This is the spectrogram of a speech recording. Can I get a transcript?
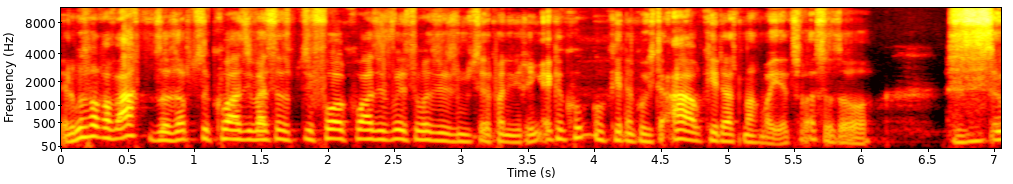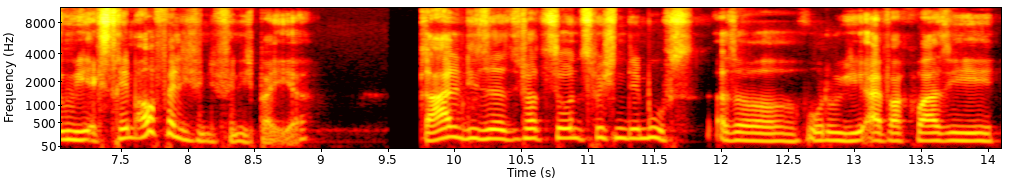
du musst mal drauf achten, so als ob du quasi, weißt du, ob du vorher quasi, willst du musst jetzt mal in die Ringecke gucken, okay, dann gucke ich da, ah, okay, das machen wir jetzt, weißt du, so. Das ist irgendwie extrem auffällig, finde find ich, bei ihr gerade diese Situation zwischen den Moves, also wo du einfach quasi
